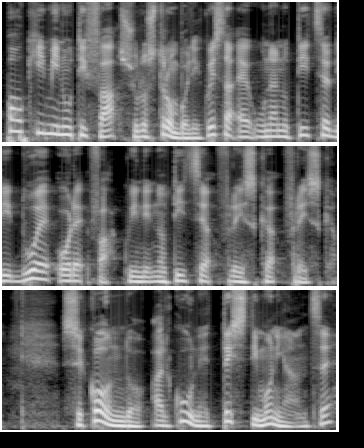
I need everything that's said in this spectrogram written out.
pochi minuti fa sullo Stromboli. Questa è una notizia di due ore fa, quindi notizia fresca fresca. Secondo alcune testimonianze,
